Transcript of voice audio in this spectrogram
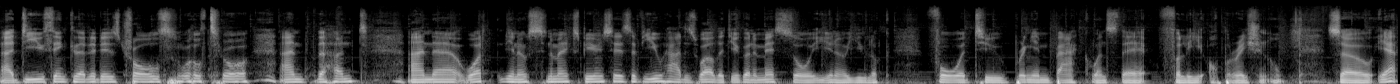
Uh, do you think that it is Trolls World Tour and The Hunt? And uh, what you know cinema experiences have you had as well that you're going to miss, or you know you look forward to bringing back once they're fully operational? So, yeah,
